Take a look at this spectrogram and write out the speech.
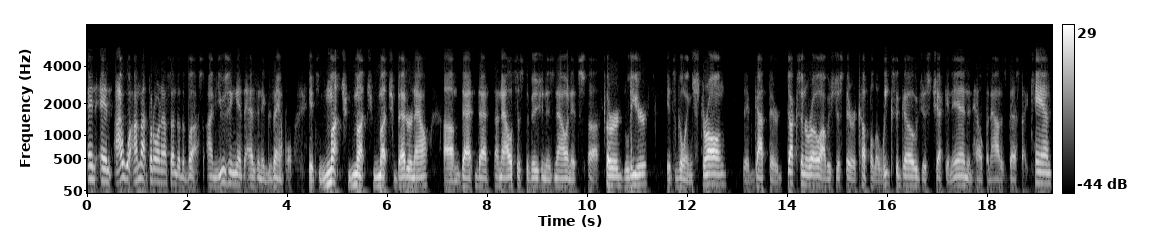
And and I I'm not throwing us under the bus. I'm using it as an example. It's much much much better now. Um, that that analysis division is now in its uh, third leader. It's going strong. They've got their ducks in a row. I was just there a couple of weeks ago, just checking in and helping out as best I can.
